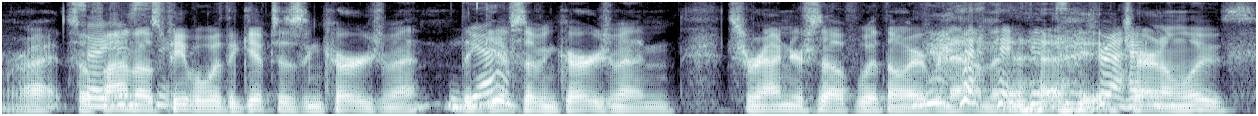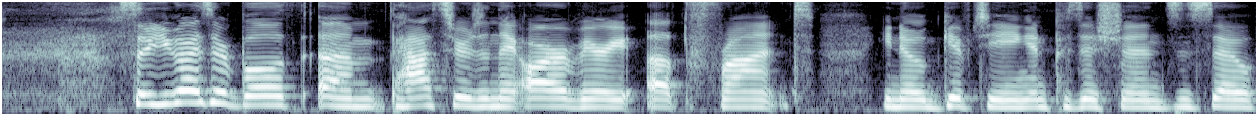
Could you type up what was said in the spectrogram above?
Right. So, So find just those people with the gift of encouragement, the Yeah. gifts of encouragement, and surround yourself with them every now and then. and Right. Turn them loose. So you guys are both um, pastors, and they are very upfront, you know, gifting and positions. And so,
